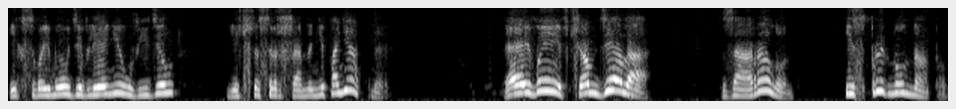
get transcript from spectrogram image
и, к своему удивлению, увидел нечто совершенно непонятное. «Эй вы, в чем дело?» — заорал он и спрыгнул на пол.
